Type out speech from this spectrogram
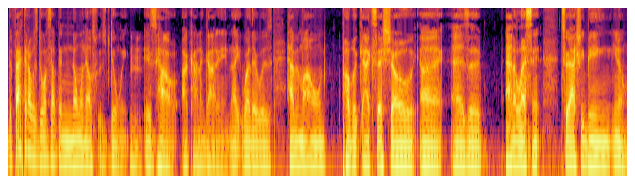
the fact that I was doing something no one else was doing Mm-hmm. is how I kind of got in. Like whether it was having my own public access show uh, as a adolescent to actually being, you know,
